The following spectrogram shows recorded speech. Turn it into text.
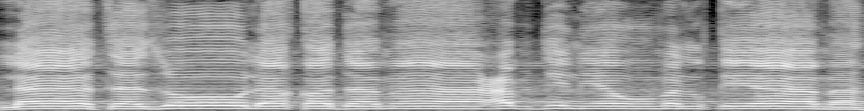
لا تزول قدم عبد يوم القيامة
